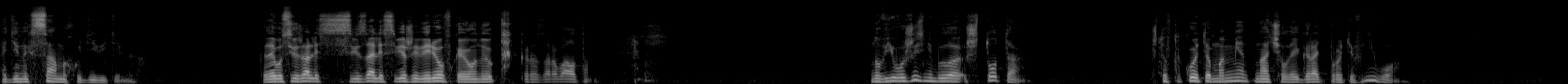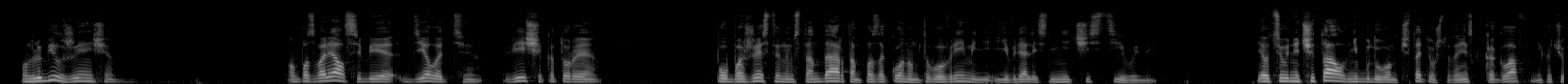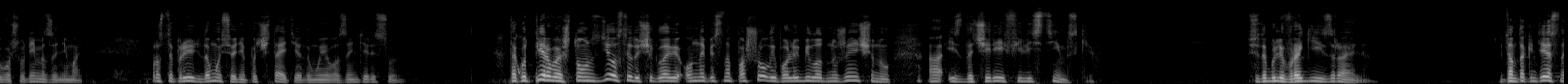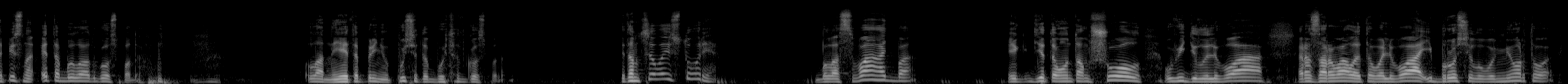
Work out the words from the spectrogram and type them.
Один из самых удивительных. Когда его связали, связали свежей веревкой, он ее разорвал там. Но в его жизни было что-то, что в какой-то момент начало играть против него. Он любил женщин. Он позволял себе делать вещи, которые по божественным стандартам, по законам того времени являлись нечестивыми. Я вот сегодня читал, не буду вам читать, потому что это несколько глав, не хочу ваше время занимать. Просто придете домой сегодня, почитайте, я думаю, я вас заинтересую. Так вот, первое, что он сделал в следующей главе, он написано, пошел и полюбил одну женщину а, из дочерей филистимских. То есть это были враги Израиля. И там так интересно написано, это было от Господа. Ладно, я это принял, пусть это будет от Господа. И там целая история. Была свадьба, и где-то он там шел, увидел льва, разорвал этого льва и бросил его мертвого.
